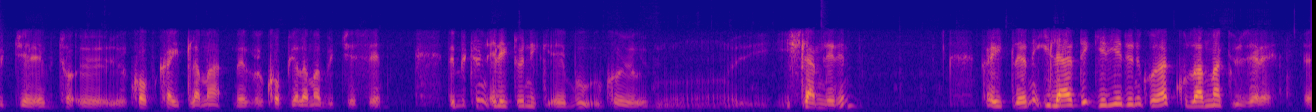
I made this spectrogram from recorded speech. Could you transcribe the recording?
Bütçe to, e, kop kayıtlama ve kopyalama bütçesi ve bütün elektronik e, bu işlemlerin kayıtlarını ileride geriye dönük olarak kullanmak üzere e,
